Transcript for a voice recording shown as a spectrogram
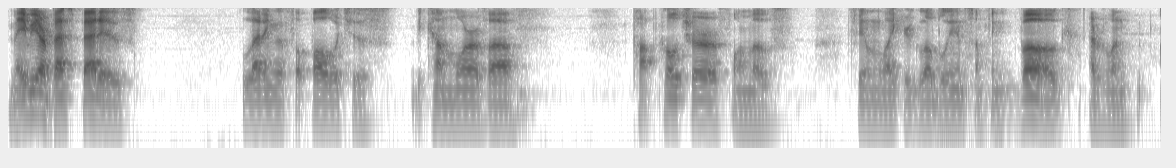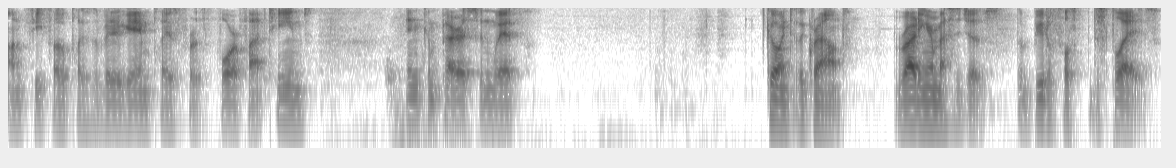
Maybe our best bet is letting the football, which has become more of a pop culture form of feeling like you're globally in something in vogue. Everyone on FIFA plays the video game plays for four or five teams in comparison with going to the ground, writing your messages, the beautiful displays,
